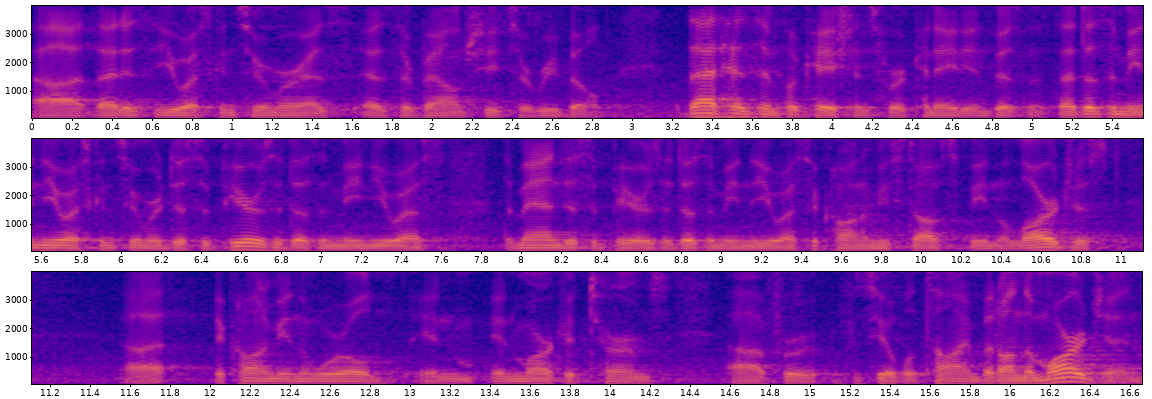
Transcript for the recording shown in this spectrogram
Uh, that is the U.S. consumer as, their balance sheets are rebuilt. That has implications for Canadian business. That doesn't mean the U.S. consumer disappears. It doesn't mean U.S. demand disappears. It doesn't mean the U.S. economy stops being the largest uh, economy in the world in, market terms uh, for foreseeable time. But on the margin,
